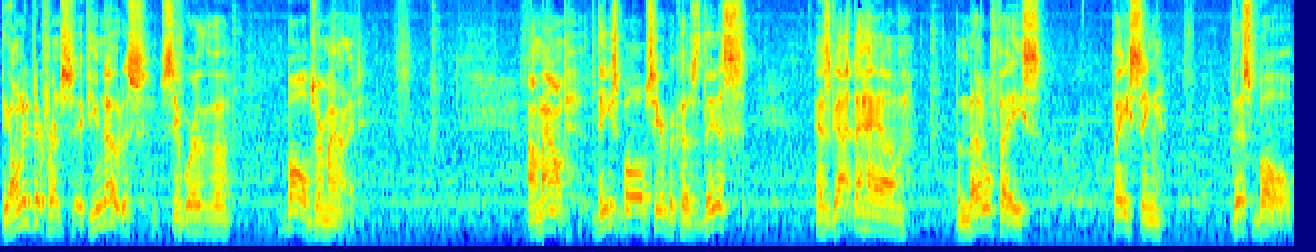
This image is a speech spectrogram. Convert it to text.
The only difference, if you notice, see where the bulbs are mounted. I mount these bulbs here because this has got to have the metal face facing this bulb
